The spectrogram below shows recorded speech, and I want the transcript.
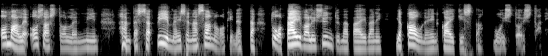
omalle osastolle, niin hän tässä viimeisenä sanookin, että tuo päivä oli syntymäpäiväni ja kaunein kaikista muistoistani.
